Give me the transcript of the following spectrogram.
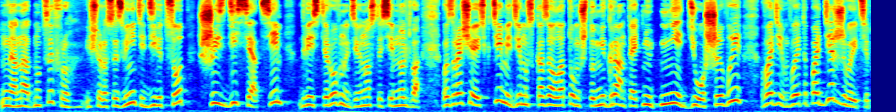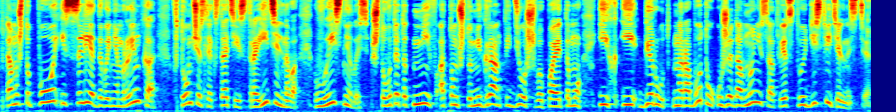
на, на одну цифру. Еще раз извините. 967, 200 ровно 9702. Возвращаясь к теме, Дима сказал о том, что мигранты отнюдь не дешевы. Вадим, вы это поддерживаете? Потому что по исследованиям рынка, в том числе, кстати, и строительного, выяснилось, что вот этот миф о том, что мигранты дешевы, поэтому их и берут на работу, уже давно не соответствует действительности действительности.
